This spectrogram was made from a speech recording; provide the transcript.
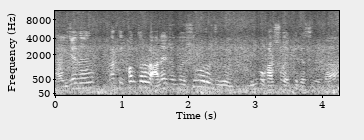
자 이제는 딱히 컨트롤 안 해줘도 힘으로 지금 밀고 갈 수가 있게 됐습니다.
